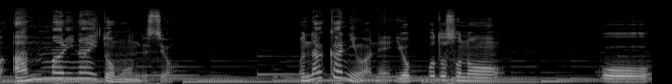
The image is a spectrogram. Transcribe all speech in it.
まあ、んまりないと思うんですよ。まあ、中にはねよっぽどそのこ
